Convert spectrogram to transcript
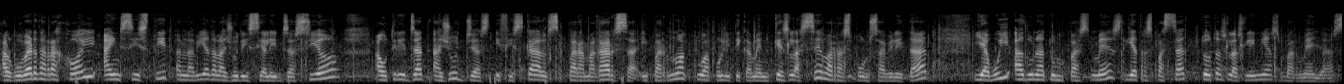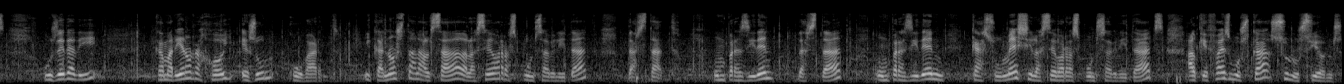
El govern de Rajoy ha insistit en la via de la judicialització, ha utilitzat a jutges i fiscals per amagar-se i per no actuar políticament, que és la seva responsabilitat, i avui ha donat un pas més i ha traspassat totes les línies vermelles. Us he de dir que Mariano Rajoy és un covard i que no està a l'alçada de la seva responsabilitat d'estat. Un president d'estat, un president que assumeixi les seves responsabilitats, el que fa és buscar solucions,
